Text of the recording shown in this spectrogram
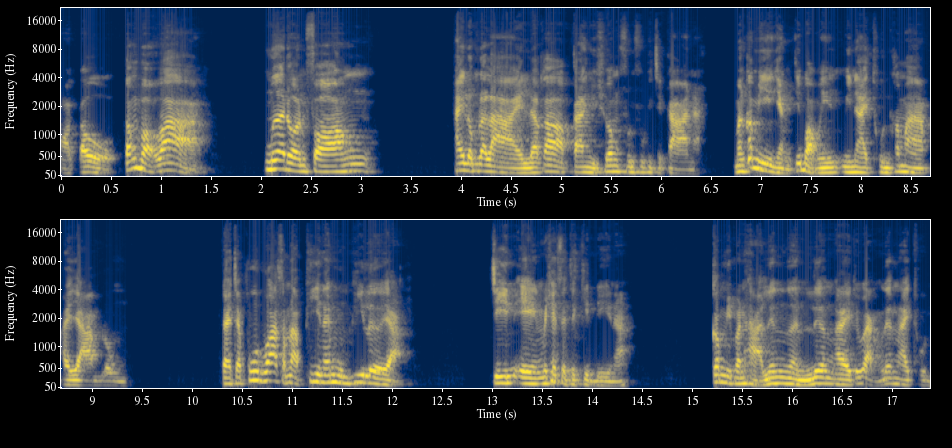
ออโต้ต้องบอกว่าเมื่อโดนฟ้องให้ล้มละลาย แล้วก็กำลังอยู่ช่วงฟื้นฟูกิจการอะ มันก็มีอย่างที่บอกมีมีนายทุนเข้ามาพยายามลง แต่จะพูดว่าสำหรับพี่ในมุมพี่เลยอะจีนเองไม่ใช่เศรษฐกิจดีนะ ก็มีปัญหาเรื่องเงินเรื่องอะไรทุกอย่างเรื่องนายทุน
